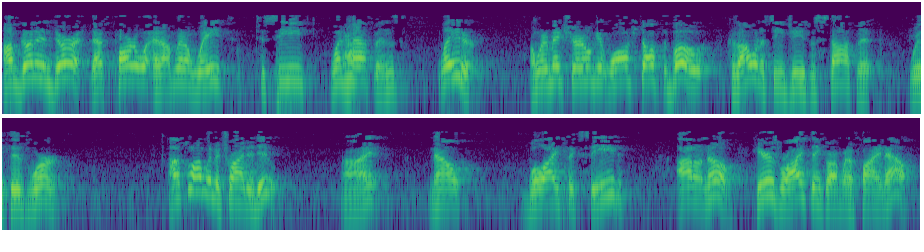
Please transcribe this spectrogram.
I'm going to endure it. That's part of what, and I'm going to wait to see what happens later. I'm going to make sure I don't get washed off the boat because I want to see Jesus stop it with His Word. That's what I'm going to try to do. Alright? Now, will I succeed? I don't know. Here's where I think I'm going to find out.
